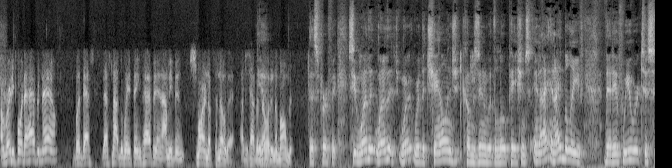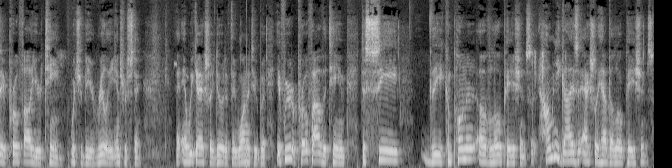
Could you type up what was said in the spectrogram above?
I'm ready for it to happen now but that's that's not the way things happen, and I'm even smart enough to know that. I just have to yeah. know it in the moment. That's perfect. See, one of the one of the where the challenge comes in with the low patience, and I and I believe that if we were to say profile your team, which would be really interesting, and we could actually do it if they wanted to, but if we were to profile the team to see the component of low patience, how many guys actually have the low patience?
